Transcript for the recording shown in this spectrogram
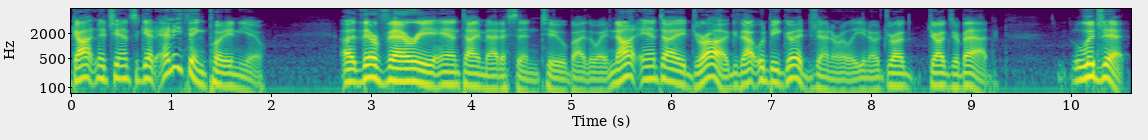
gotten a chance to get anything put in you. Uh, they're very anti-medicine too, by the way. Not anti-drug. That would be good generally. You know, drug drugs are bad, legit.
